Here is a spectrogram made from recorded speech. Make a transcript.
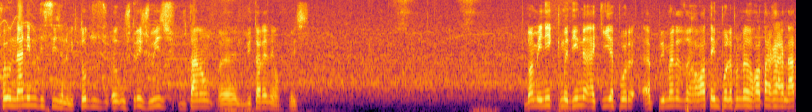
Foi unânime decision, amigo. Todos os, eh, os três juízes votaram eh, vitória dele, por isso. Dominique Medina aqui a pôr a primeira derrota, em pôr a primeira derrota a Ragnar.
